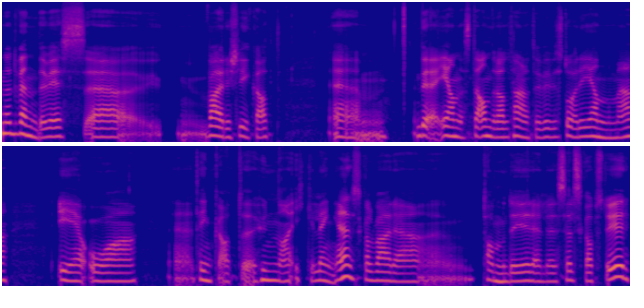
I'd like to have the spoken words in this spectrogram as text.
nødvendigvis eh, være slik at eh, det eneste andre alternativet vi står igjen med, er å eh, tenke at hunder ikke lenger skal være eh, tamdyr eller selskapsdyr.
